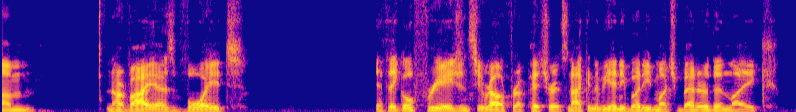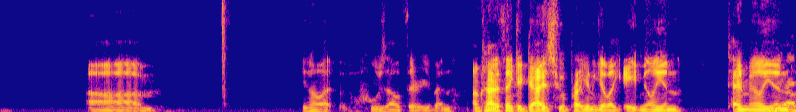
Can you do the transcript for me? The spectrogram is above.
um, Narvaez, Voit. If they go free agency route for a pitcher, it's not going to be anybody much better than like um, you know, who's out there even? I'm trying to think of guys who are probably going to get like 8 million, 10 million yeah.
